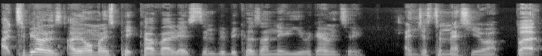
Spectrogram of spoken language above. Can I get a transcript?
I, to be honest, I almost picked Carvalho simply because I knew you were going to, and just to mess you up. But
